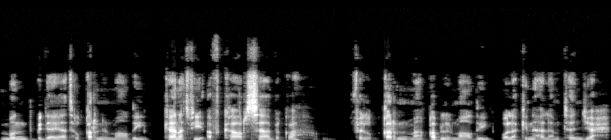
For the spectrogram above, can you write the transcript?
منذ بدايات القرن الماضي، كانت في أفكار سابقة في القرن ما قبل الماضي ولكنها لم تنجح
